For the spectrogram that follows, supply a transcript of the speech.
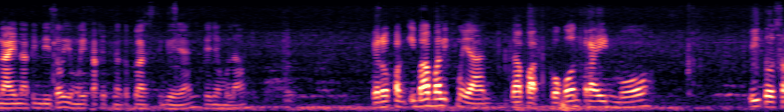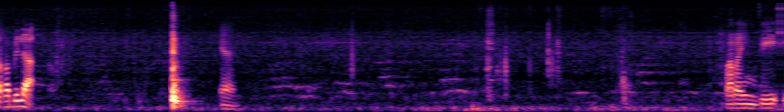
Unahin natin dito yung may takip na plastic ganyan ganyan mo lang. Pero pag ibabalik mo yan dapat kukontrahin mo dito sa kabila. Yan. Para hindi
